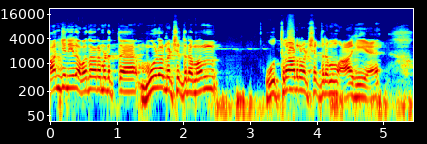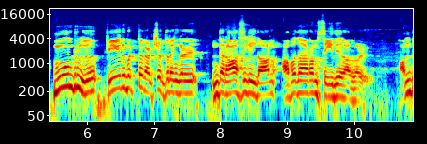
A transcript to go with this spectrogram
ஆஞ்சநேயர் அவதாரம் எடுத்த மூலர் நட்சத்திரமும் உத்ராடர் நட்சத்திரமும் ஆகிய மூன்று பேர்பட்ட நட்சத்திரங்கள் இந்த ராசியில் தான் அவதாரம் செய்கிறார்கள். அந்த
